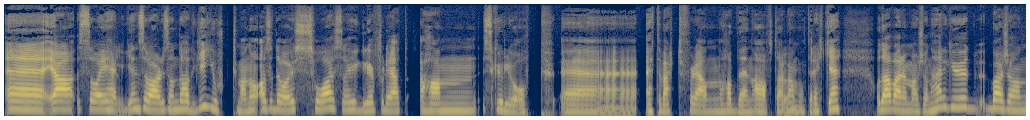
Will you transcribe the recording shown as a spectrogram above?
Uh, Ja, så i helgen så var det sånn Det hadde ikke gjort meg noe. Altså, det var jo så, så hyggelig, fordi at han skulle jo opp uh, etter hvert fordi han hadde en avtale han måtte rekke. Og da var han bare sånn Herregud, bare sånn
